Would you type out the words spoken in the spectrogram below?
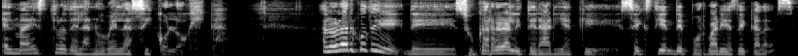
el maestro de la novela psicológica. A lo largo de, de, su carrera literaria, que se extiende por varias décadas,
